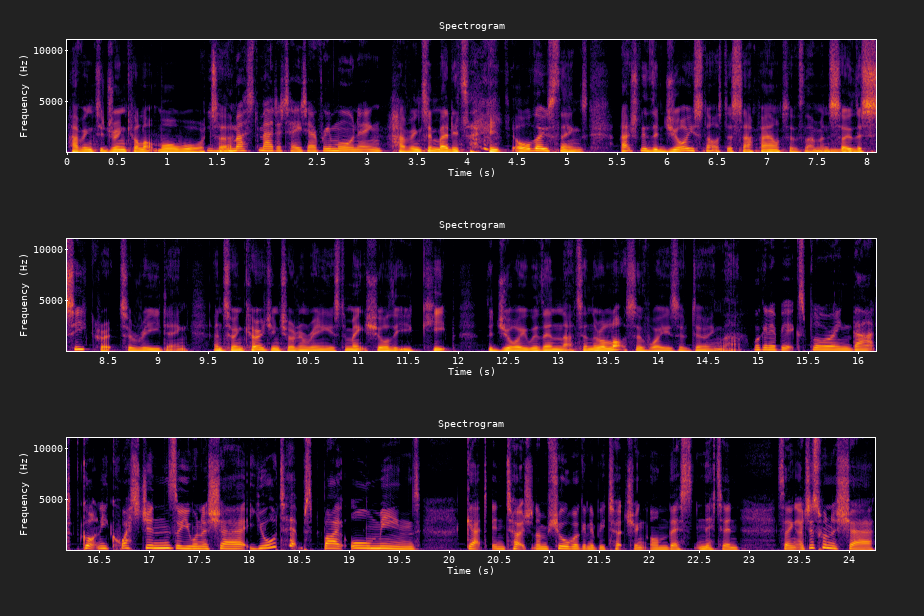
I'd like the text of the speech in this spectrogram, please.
having to drink a lot more water. You must meditate every morning. Having to meditate, all those things. Actually, the joy starts to sap out of them. Mm. And so, mm. the secret to reading and to encouraging children reading is to make sure that you keep the joy within that. And there are lots of ways of doing that. We're going to be exploring that. Got any questions or you want to share your tips? By all means, get in touch. And I'm sure we're going to be touching on this, Nitin, saying, I just want to share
